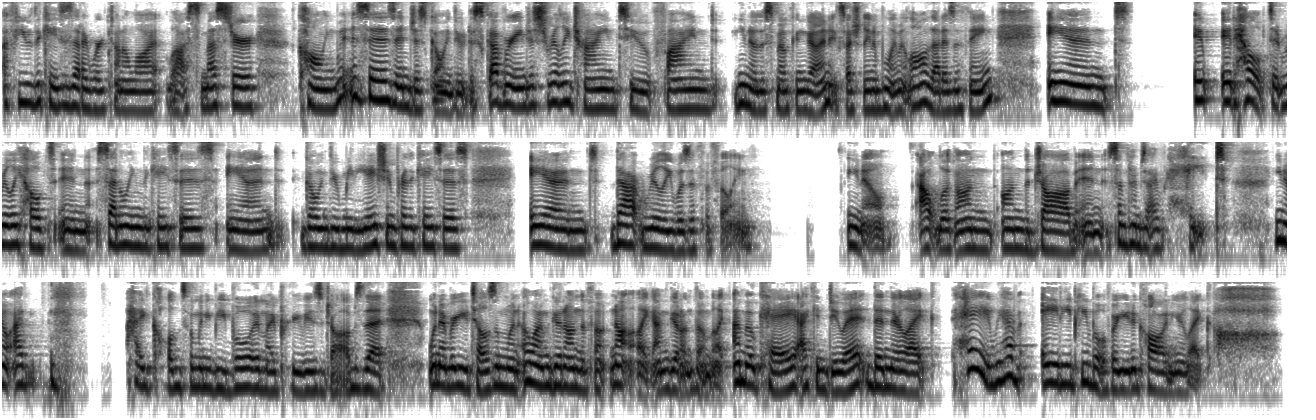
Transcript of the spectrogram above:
a few of the cases that I worked on a lot last semester, calling witnesses and just going through discovery and just really trying to find, you know, the smoking gun, especially in employment law, that is a thing. And it, it helped. It really helped in settling the cases and going through mediation for the cases. And that really was a fulfilling you know outlook on on the job and sometimes i hate you know i I called so many people in my previous jobs that whenever you tell someone, "Oh, I'm good on the phone," not like I'm good on the phone, but like I'm okay, I can do it. Then they're like, "Hey, we have 80 people for you to call," and you're like, "Oh,"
